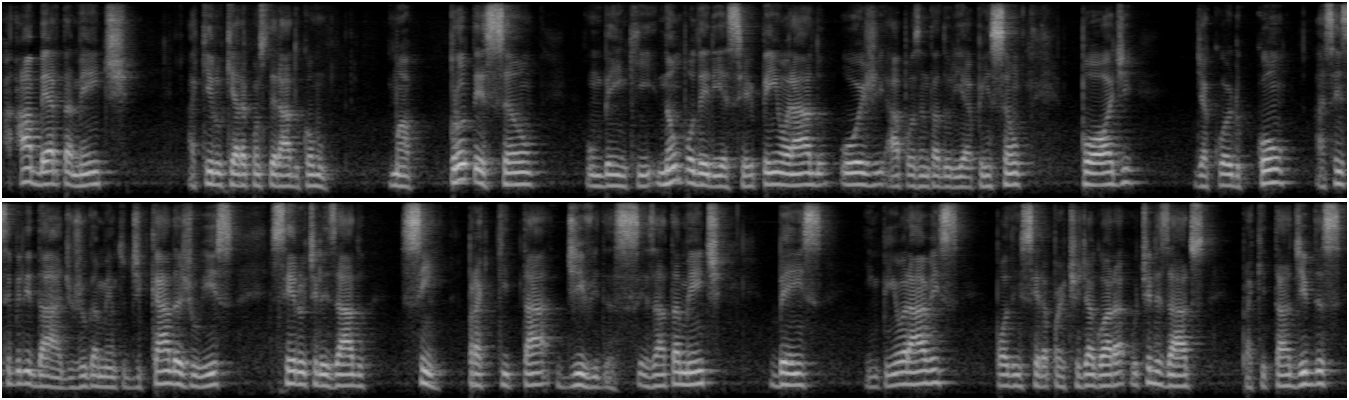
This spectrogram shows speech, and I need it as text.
abertamente aquilo que era considerado como uma proteção, um bem que não poderia ser penhorado, hoje a aposentadoria e a pensão pode, de acordo com a sensibilidade, o julgamento de cada juiz, ser utilizado sim para quitar dívidas. Exatamente, bens impenhoráveis podem ser a partir de agora utilizados para quitar dívidas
